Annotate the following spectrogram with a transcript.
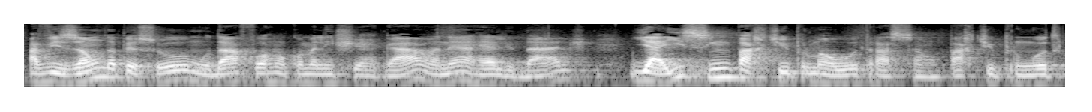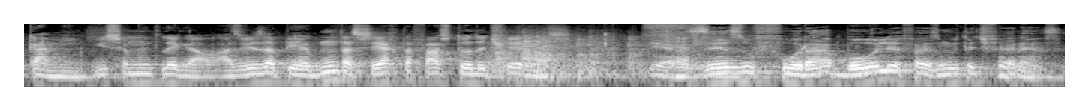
a visão da pessoa, mudar a forma como ela enxergava né, a realidade e aí sim partir para uma outra ação, partir para um outro caminho. Isso é muito legal. Às vezes a pergunta certa faz toda a diferença. É, às vezes o furar a bolha faz muita diferença.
